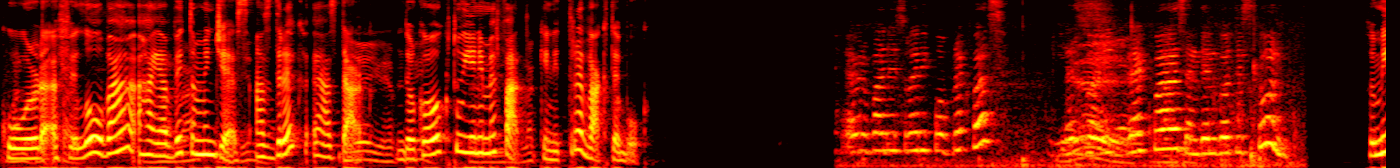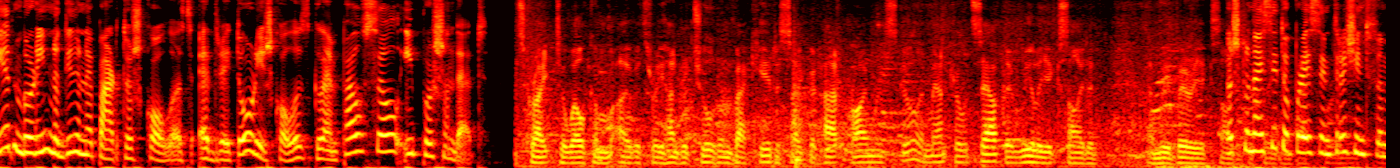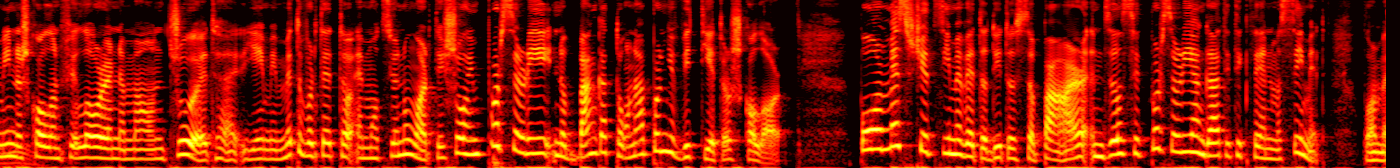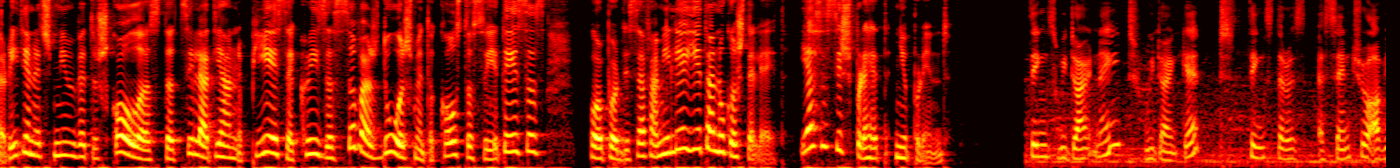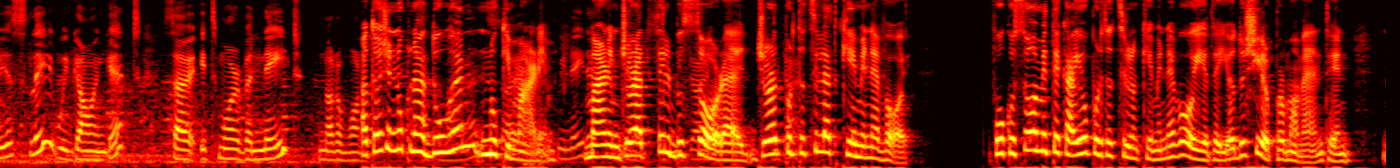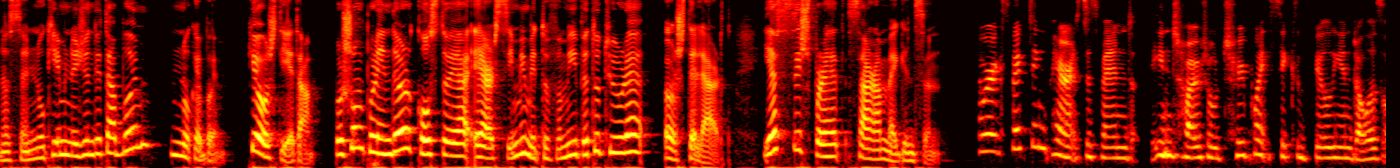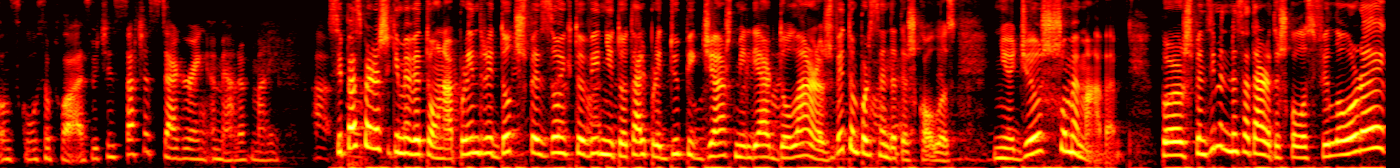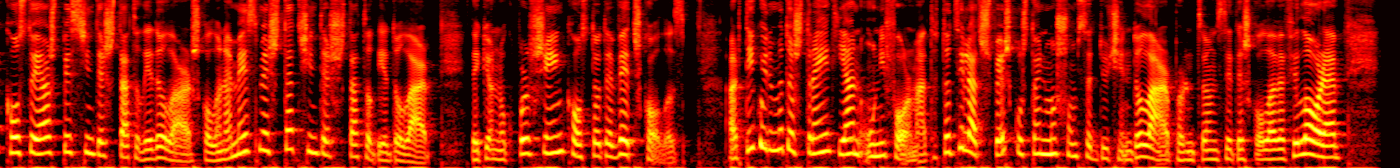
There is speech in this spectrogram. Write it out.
Kur fillova, haja vetëm mëngjes, as drekë e as darkë. Ndërkohë këtu jeni me fat, keni tre vakte bukë. Everybody is ready for breakfast? Let's go eat breakfast and then go to school. Fëmijët mbërrijnë në ditën e parë të shkollës e drejtori i shkollës Glenn Pausell i përshëndet. It's great to welcome over 300 children back here to Sacred Heart Primary School in Mount Druitt South. They're really excited and we're very excited. Është kënaqësi të presim 300 fëmijë në shkollën fillore në Mount Druitt. Jemi me të vërtetë të emocionuar t'i shohim përsëri në bankat tona për një vit tjetër shkollor. Por mes shqetësimeve të ditës së parë, nxënësit përsëri janë gati t'i kthehen mësimit. Por me rritjen e çmimeve të shkollës, të cilat janë pjesë e krizës së vazhdueshme të kostos së jetesës, Por për disa familje jeta nuk është e lehtë. Ja se si shprehet një prind. Things we don't need, we don't get, things that are essential obviously, we go and get, so it's more of a need, not a want. Ato që nuk na duhen, nuk i marrim. Marrim gjërat thelbësore, gjërat për të cilat kemi nevojë. Fokusohemi tek ajo për të cilën kemi nevojë dhe jo dëshirë për momentin. Nëse nuk jemi në gjendje ta bëjmë, nuk e bëjmë. Kjo është jeta. Për shumë prindër, kostoja e arsimimit të fëmijëve të tyre është e lartë. Ja se si shprehet Sarah Megginson. We're expecting parents to spend in total two point six billion dollars on school supplies, which is such a staggering amount of money. Sipas parashikimeve tona, prindërit do të shpenzojnë këtë vit një total prej dy pikë gjashtë miliardë dollarësh vetëm për sendet e shkollës, një gjë shumë e madhe. Për shpenzimet mesatare të shkollës fillore, kostoja është pesëqind e shtatëdhjetë dollarë, shkollën e mesme shtatëqind e shtatëdhjetë dollarë, dhe kjo nuk përfshin kostot e vetë shkollës. Artikujt më të shtrenjtë janë uniformat, të cilat shpesh kushtojnë më shumë se dyqind dollarë për nxënësit e shkollave fillore.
